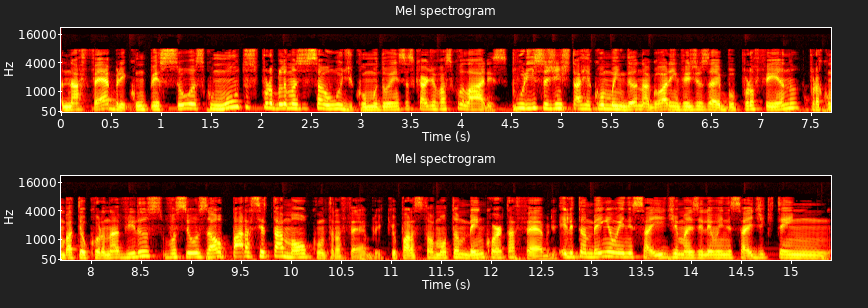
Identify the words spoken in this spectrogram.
na febre com pessoas com outros problemas de saúde, como doenças cardiovasculares. Por isso a gente está recomendando agora, em vez de usar ibuprofeno para combater o coronavírus, você usar o paracetamol contra a febre, que o paracetamol também corta a febre. Ele também é um NSAID, mas ele é um NSAID que tem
